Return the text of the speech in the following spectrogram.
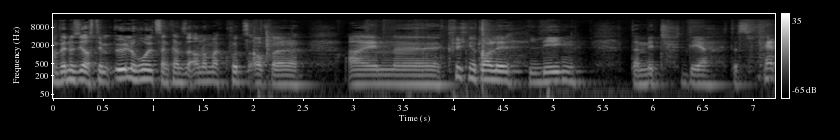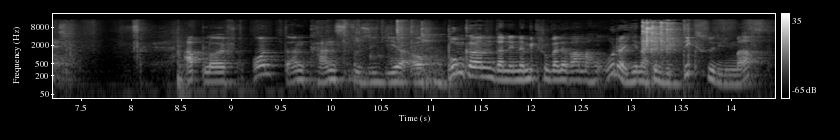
und wenn du sie aus dem Öl holst, dann kannst du auch noch mal kurz auf äh, eine Küchenrolle legen, damit der, das Fett abläuft. Und dann kannst du sie dir auch bunkern, dann in der Mikrowelle warm machen. Oder je nachdem, wie dick du die machst,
